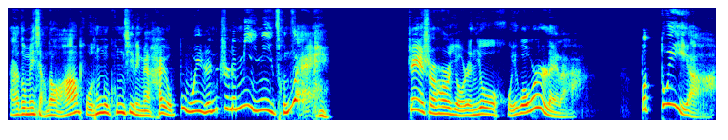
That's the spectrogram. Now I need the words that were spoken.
大家都没想到啊，普通的空气里面还有不为人知的秘密存在。这时候有人就回过味儿来了，不对呀，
